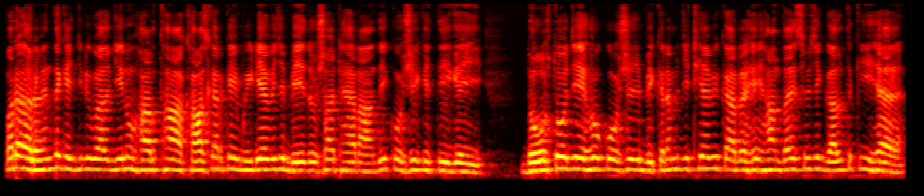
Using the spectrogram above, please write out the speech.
ਪਰ ਅਰਵਿੰਦ ਕੇਜਰੀਵਾਲ ਜੀ ਨੂੰ ਹਰ ਥਾਂ, ਖਾਸ ਕਰਕੇ ਮੀਡੀਆ ਵਿੱਚ ਬੇਦੋਸ਼ਾ ਠਹਿਰਾਉਣ ਦੀ ਕੋਸ਼ਿਸ਼ ਕੀਤੀ ਗਈ। ਦੋਸਤੋ, ਜੇ ਇਹੋ ਕੋਸ਼ਿਸ਼ ਵਿਕਰਮ ਜਿੱਠੀਆ ਵੀ ਕਰ ਰਹੇ ਹਨ, ਤਾਂ ਇਸ ਵਿੱਚ ਗਲਤ ਕੀ ਹੈ?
